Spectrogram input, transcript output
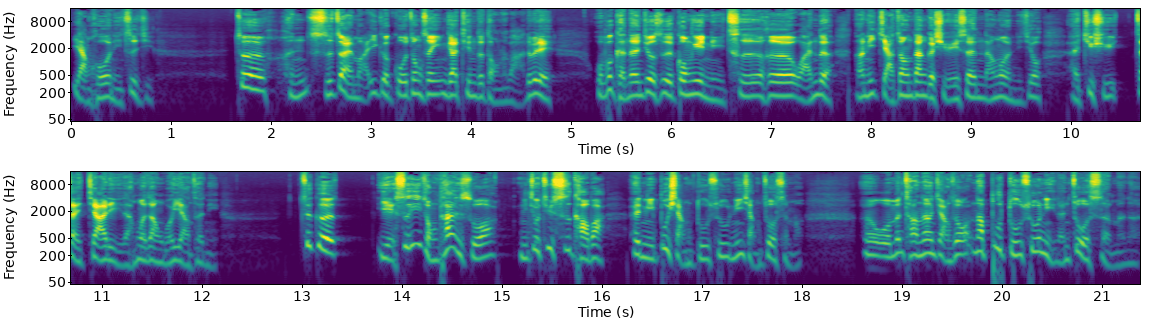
养活你自己，这很实在嘛。一个国中生应该听得懂了吧？对不对？我不可能就是供应你吃喝玩的，那你假装当个学生，然后你就哎继续在家里，然后让我养着你，这个也是一种探索啊。你就去思考吧。哎，你不想读书，你想做什么？呃，我们常常讲说，那不读书你能做什么呢？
